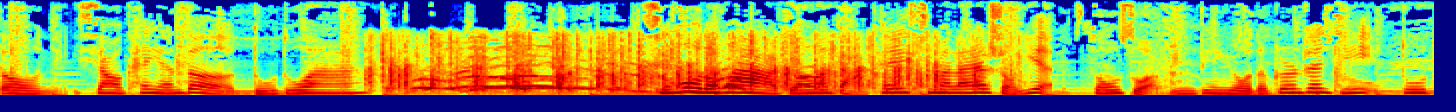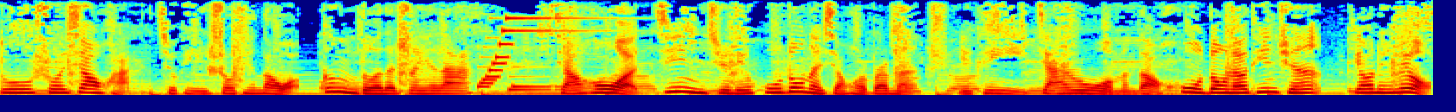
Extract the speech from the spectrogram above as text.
逗你笑开颜的嘟嘟啊。喜欢我的话，别忘了打开喜马拉雅首页，搜索并订阅我的个人专辑《嘟嘟说笑话》，就可以收听到我更多的声音啦。想和我近距离互动的小伙伴们，也可以加入我们的互动聊天群：幺零六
